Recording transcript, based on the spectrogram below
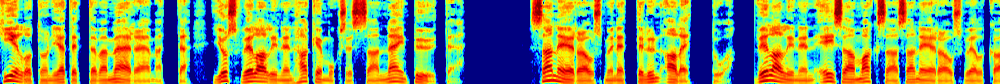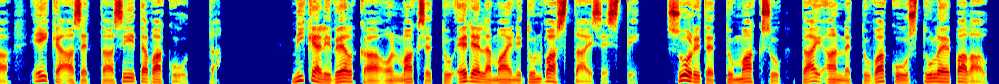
Kiellot on jätettävä määräämättä, jos velallinen hakemuksessaan näin pyytää. Saneerausmenettelyn alettua. Velallinen ei saa maksaa saneerausvelkaa eikä asettaa siitä vakuutta. Mikäli velkaa on maksettu edellä mainitun vastaisesti, suoritettu maksu tai annettu vakuus tulee palauttaa.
